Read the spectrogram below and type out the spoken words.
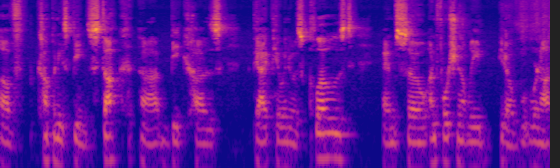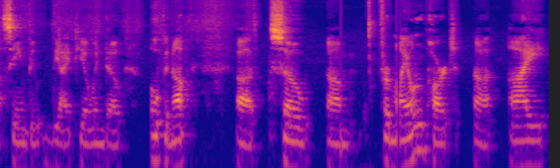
of companies being stuck uh, because the IPO window is closed. And so, unfortunately, you know, we're not seeing the, the IPO window open up. Uh, so, um, for my own part, uh, I,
